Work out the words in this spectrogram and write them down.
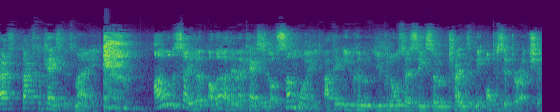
that's, that's the case that's made. I want to say that although I think that case has got some weight, I think you can, you can also see some trends in the opposite direction.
